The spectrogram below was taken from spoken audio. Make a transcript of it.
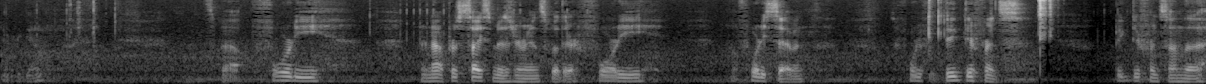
There we go. It's about 40, they're not precise measurements, but they're 40, 47. 40, big difference. Big difference on the,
